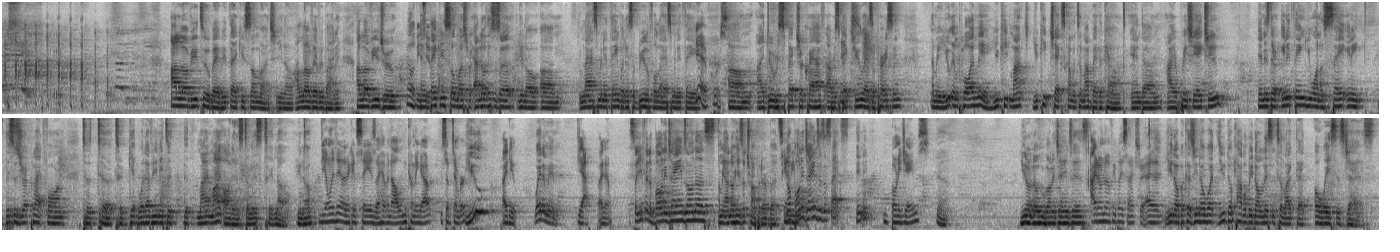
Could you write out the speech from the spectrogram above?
I love you too, baby. Thank you so much. You know, I love everybody. I love you, Drew. I love you and too. thank you so much for. I know this is a you know um, last minute thing, but it's a beautiful last minute thing. Yeah, of course. Um, I do respect your craft. I respect you as a person. I mean, you employ me. You keep my you keep checks coming to my bank account, and um, I appreciate you. And is there anything you want to say? Any? This is your platform to, to, to get whatever you need to the, my my audience to listen to know. You know, the only thing that I can say is I have an album coming out in September. you. I do. Wait a minute. Yeah, I know. So you finna Boney James on us? I mean, I know he's a trumpeter, but no, Boney James is a sax, isn't he? Boney James. Yeah. You don't know who Boney James is? I don't know if he plays sax. I, You know, because you know what? You don't, probably don't listen to like that Oasis jazz.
